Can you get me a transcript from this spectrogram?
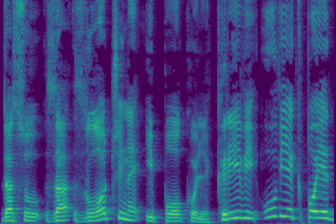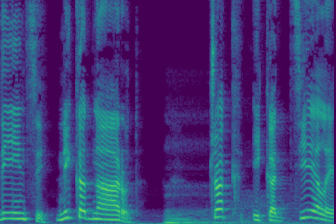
da su za zločine i pokolje krivi uvijek pojedinci, nikad narod? Čak i kad cijele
